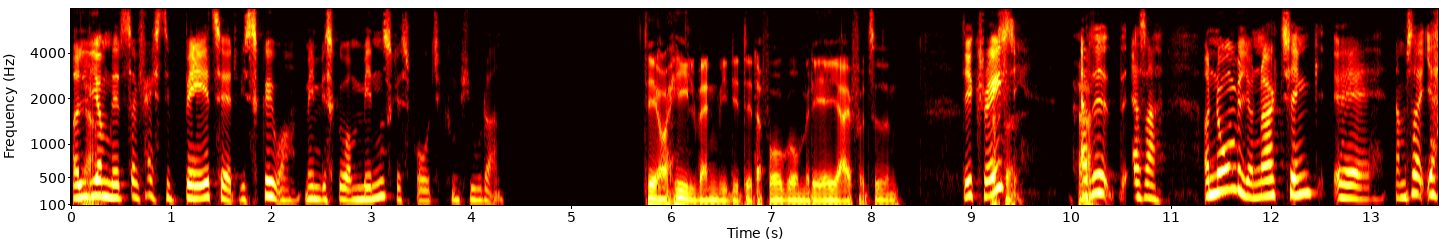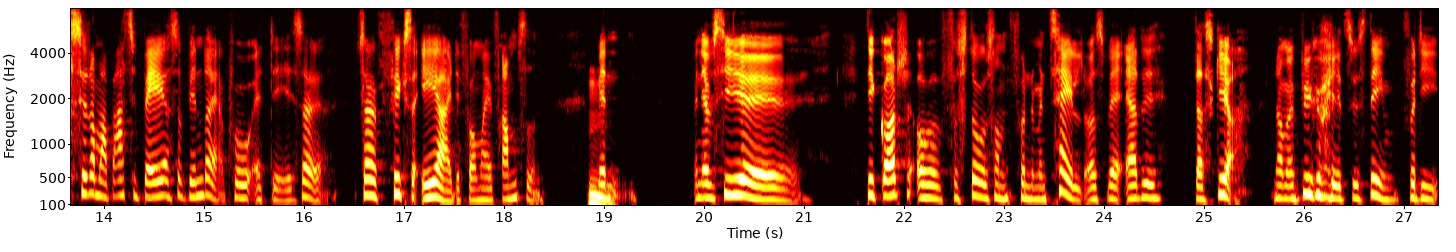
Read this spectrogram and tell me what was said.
Og lige Ja. om lidt, så er vi faktisk tilbage til, at vi skriver, men vi skriver menneskesprog til computeren. Det er jo helt vanvittigt, det der foregår med det AI for tiden. Det er crazy. Altså, Ja. Er det, altså, og nogen vil jo nok tænke, øh, jamen så jeg sætter mig bare tilbage, og så venter jeg på, at øh, så, så fikser AI det for mig i fremtiden. Mm. Men, men jeg vil sige, øh, det er godt at forstå sådan fundamentalt også, hvad er det, der sker, når man bygger et system, fordi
